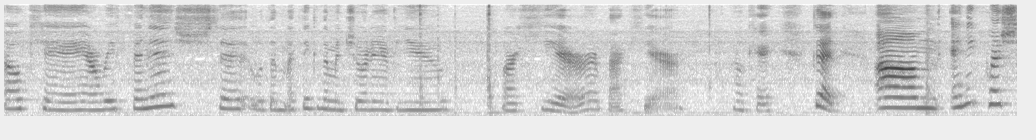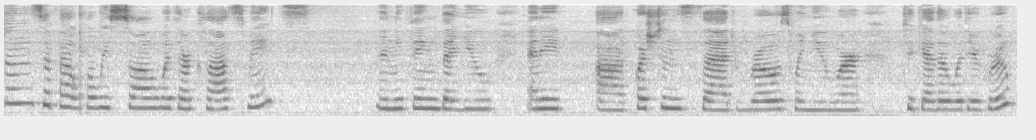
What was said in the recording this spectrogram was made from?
Okay, are we finished? With the, I think the majority of you are here, back here. Okay, good. Um, any questions about what we saw with our classmates? Anything that you, any uh, questions that rose when you were together with your group?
